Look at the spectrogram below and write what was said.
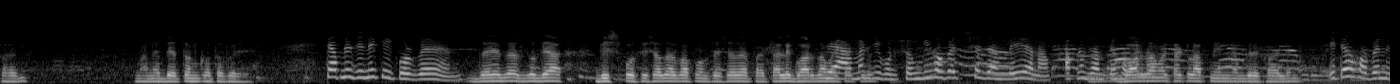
করেন? মানে বেতন কত করে? এটা আপনি জেনে কি করবেন? যদি বিশ পঁচিশ হাজার বা পঞ্চাশ হাজার পায় তাহলে ঘর জামাই আমার জীবন সঙ্গী হবে সে জানলেই না আপনার জানতে হবে ঘর জামাই থাকলে আপনি ইনকাম করে খাওয়াইলেন। এটা হবে না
